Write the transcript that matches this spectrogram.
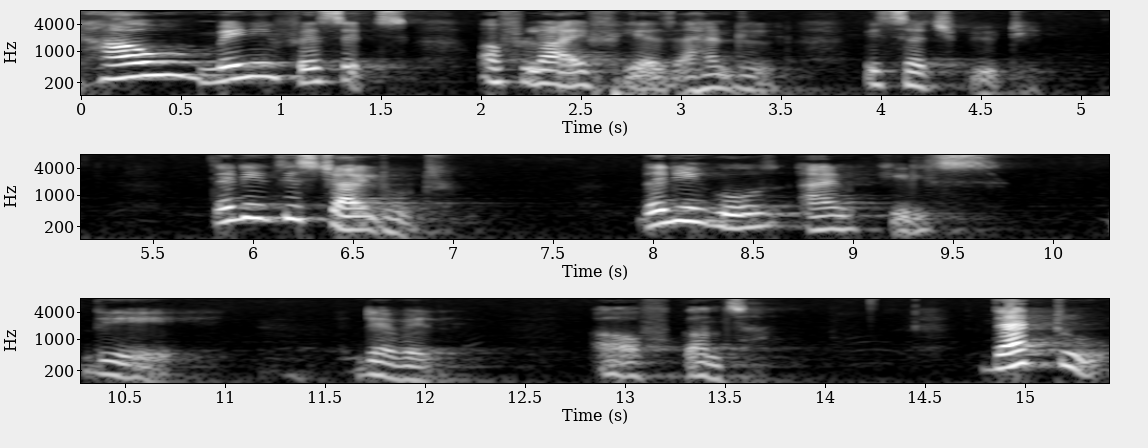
how many facets of life he has handled with such beauty. Then in his childhood, then he goes and kills the devil of Kansa. That too,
